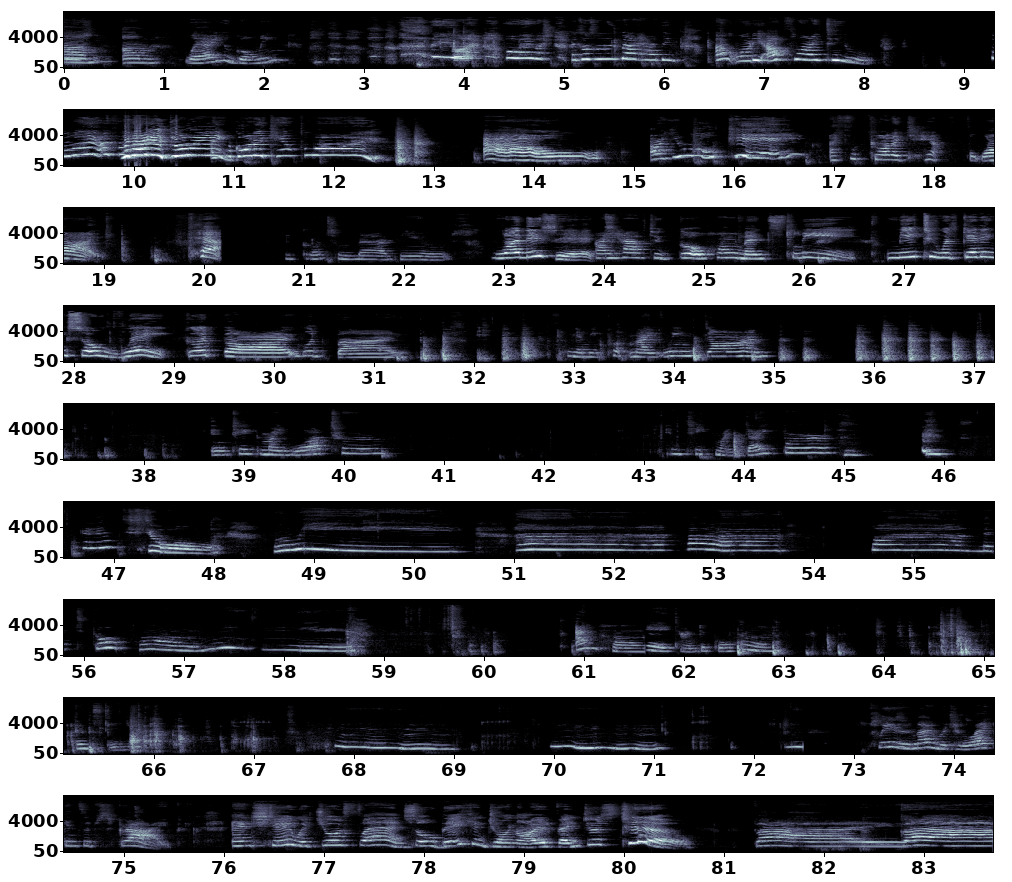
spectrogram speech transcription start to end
Um, um, where are you going? There you are. Oh my gosh. I thought something bad happened. I'm already. I'll fly to you. Why? I what are you doing? God, I can't fly. Ow. Are you okay? I forgot I can't fly. Cat. I got some bad news. What is it? I have to go home and sleep. Me too. It's getting so late. Goodbye. Goodbye. Let me put my wings on. And take my water. and take my diaper. so, wee. Ah, ah, ah, let's go home. Wee. I'm home. Okay, time to go home and sleep. Please remember to like and subscribe. And share with your friends so they can join our adventures too. Bye. Bye.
